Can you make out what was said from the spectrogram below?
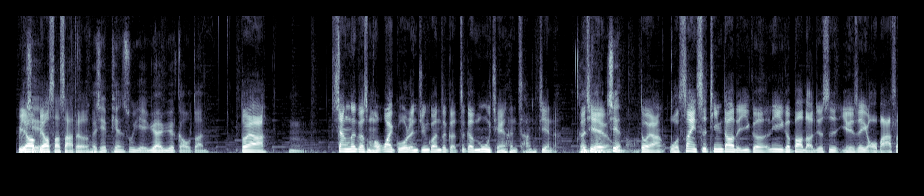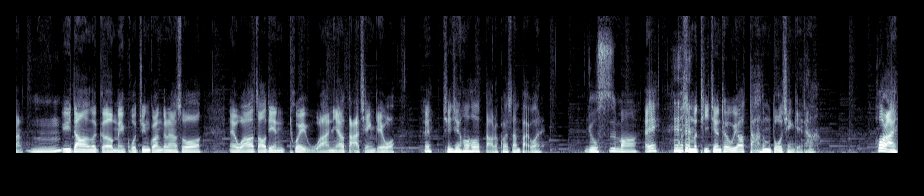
不要不要傻傻的而，且骗术也越来越高端。对啊，嗯，像那个什么外国人军官这个，这个目前很常见的，而且见哦。对啊，我上一次听到的一个另一个报道，就是也是一个欧巴桑。嗯，遇到那个美国军官跟他说：“哎、我要早点退伍啊，你要打钱给我。哎，前前后后打了快三百万。有事吗？哎、为什么提前退伍要打那么多钱给他？后来，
